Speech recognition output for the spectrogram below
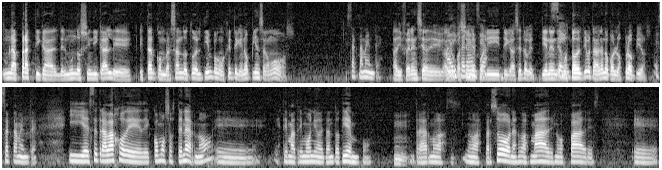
una práctica del mundo sindical de estar conversando todo el tiempo con gente que no piensa como vos. exactamente. A diferencia de agrupaciones diferencia. políticas, esto que tienen, Sí. digamos, todo el tiempo están hablando con los propios. Exactamente. Y ese trabajo de, de cómo sostener, ¿no? Eh, este matrimonio de tanto tiempo, Mm. traer nuevas, nuevas personas, nuevas madres, nuevos padres, eh,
